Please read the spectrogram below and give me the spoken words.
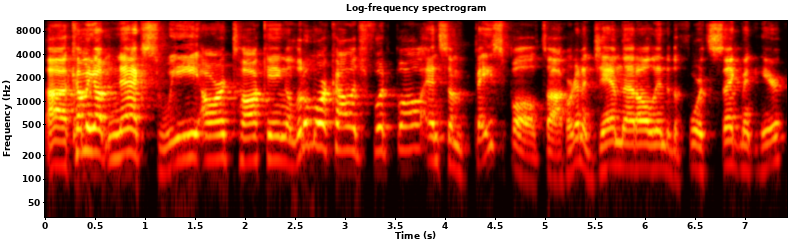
uh, coming up next, we are talking a little more college football and some baseball talk. We're going to jam that all into the fourth segment here.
